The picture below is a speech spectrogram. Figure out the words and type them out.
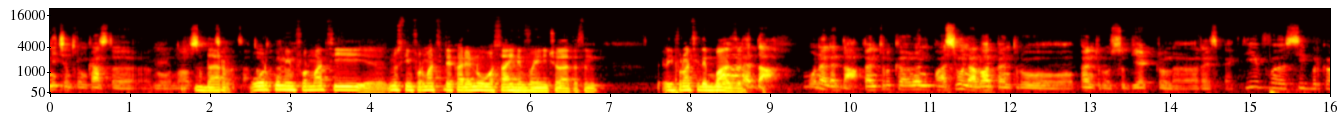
Nici într-un caz tă- nu, nu o să poți Dar învăța totul oricum de la- informații, nu sunt informații de care nu o să ai nevoie niciodată. Sunt informații de bază. Unele da, unele da, pentru că în pasiunea lor pentru, pentru subiectul uh, respectiv, uh, sigur că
